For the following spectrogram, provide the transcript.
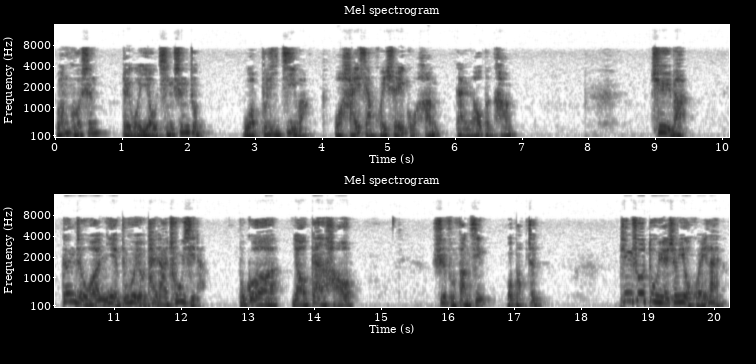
王国生对我友情深重，我不立既往，我还想回水果行干老本行。去吧。”跟着我，你也不会有太大出息的。不过要干好。师傅放心，我保证。听说杜月笙又回来了，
